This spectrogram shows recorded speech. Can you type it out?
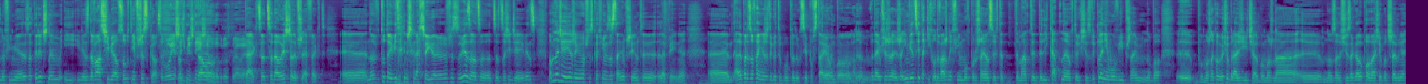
no, filmie satyrycznym i, i więc dawała z siebie absolutnie wszystko. Co było jeszcze śmieszniejsze dało, na dobrą sprawę. Tak, co, co dało jeszcze lepszy efekt. E, no tutaj widać, że raczej wszyscy wiedzą, co, co, co się dzieje, więc mam nadzieję, że mimo wszystko film zostanie przyjęty lepiej, nie? E, ale bardzo fajnie, że tego typu produkcje powstają, bo wydaje mi się, że, że im więcej takich odważnych filmów poruszających te tematy delikatne, o których się zwykle nie mówi, przynajmniej, no bo, y, bo można kogoś obrazić, albo można y, no, się zagalopować niepotrzebnie,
